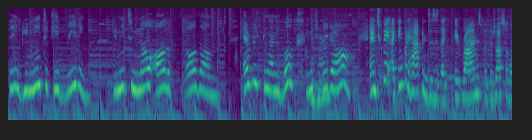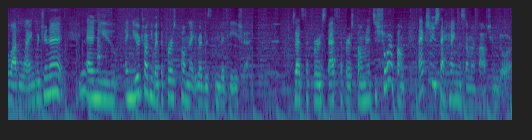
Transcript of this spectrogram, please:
think you need to keep reading. You need to know all the all the um, everything on the book. You need Mhm. to read it all. And it's great. I think what happens is, is like it rhymes, but there's also a lot of language in it. Yeah. And you and you're talking about the first poem that you read was Invitation. So that's the first that's the first poem, and it's a short poem. I actually used to hang this on my classroom door.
